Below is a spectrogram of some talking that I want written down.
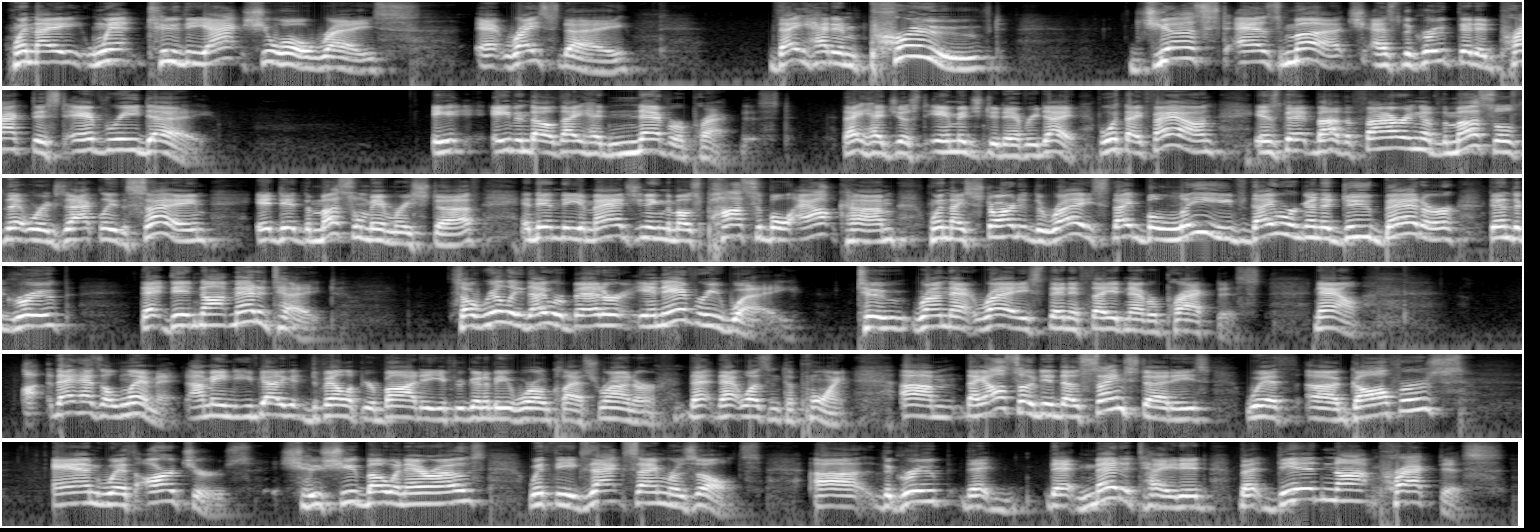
when they went to the actual race at race day, they had improved just as much as the group that had practiced every day, even though they had never practiced. They had just imaged it every day. But what they found is that by the firing of the muscles that were exactly the same, it did the muscle memory stuff. And then the imagining the most possible outcome when they started the race, they believed they were going to do better than the group that did not meditate. So, really, they were better in every way to run that race than if they had never practiced. Now, uh, that has a limit. I mean, you've got to get, develop your body if you're going to be a world class runner. That that wasn't the point. Um, they also did those same studies with uh, golfers and with archers who shoot bow and arrows with the exact same results. Uh, the group that that meditated but did not practice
